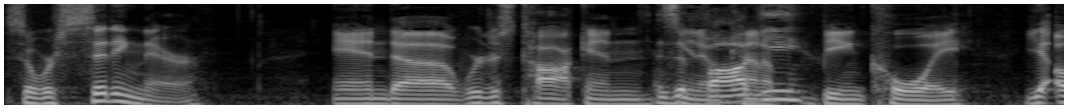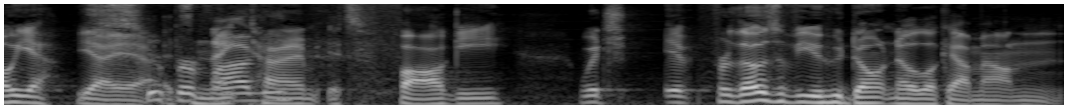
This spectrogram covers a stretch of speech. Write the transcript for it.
So we're sitting there, and uh, we're just talking. Is you it know, kind foggy? of being coy. Yeah. Oh yeah. Yeah. Yeah. Super it's foggy? nighttime. It's foggy. Which, if, for those of you who don't know Lookout Mountain,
